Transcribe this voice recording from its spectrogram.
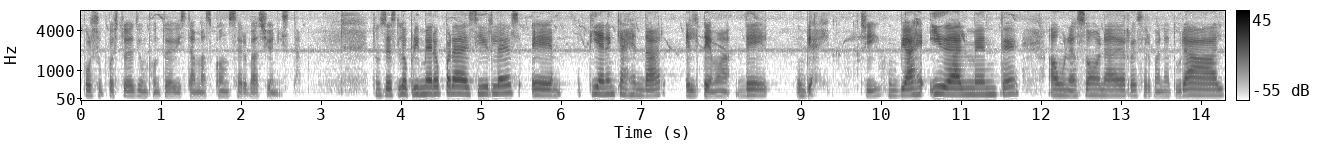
por supuesto, desde un punto de vista más conservacionista. Entonces, lo primero para decirles, eh, tienen que agendar el tema de un viaje. ¿sí? Un viaje idealmente a una zona de reserva natural,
